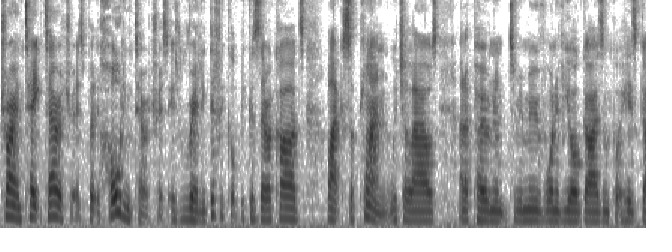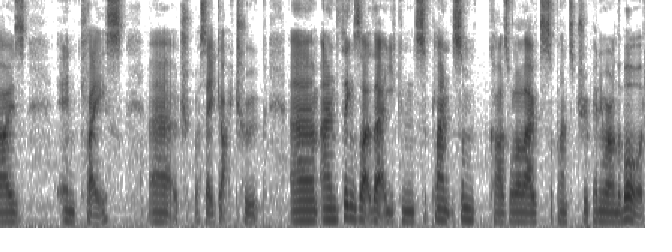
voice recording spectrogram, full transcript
try and take territories but holding territories is really difficult because there are cards like supplant which allows an opponent to remove one of your guys and put his guys in place uh, I say guy troop, um, and things like that. You can supplant. Some cards will allow you to supplant a troop anywhere on the board,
